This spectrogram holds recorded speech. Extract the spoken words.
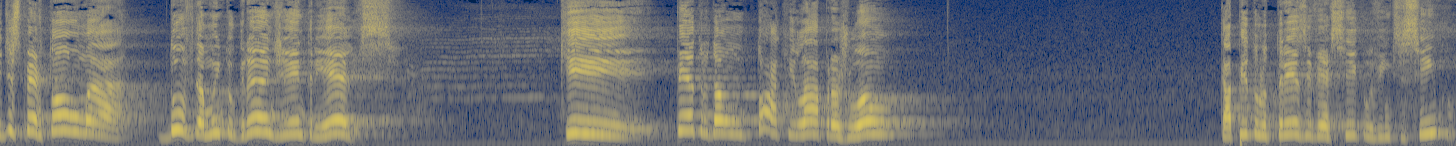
E despertou uma dúvida muito grande entre eles, que Pedro dá um toque lá para João, capítulo 13, versículo 25.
